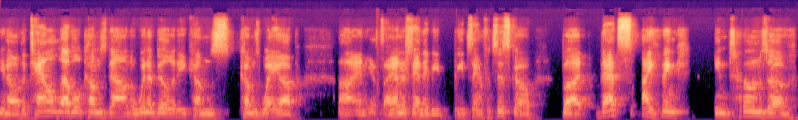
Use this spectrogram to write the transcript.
you know the talent level comes down, the winnability comes comes way up. Uh, and yes, I understand they beat, beat San Francisco, but that's I think in terms of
